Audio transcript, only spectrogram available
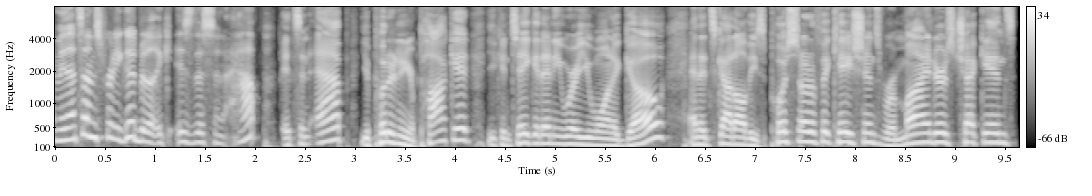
I mean, that sounds pretty good, but like, is this an app? It's an app. You put it in your pocket. You can take it anywhere you want to go. And it's got all these push notifications, reminders, check ins.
